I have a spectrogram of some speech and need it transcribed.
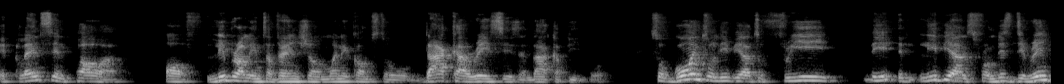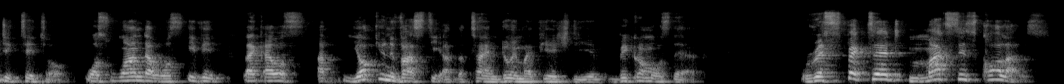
a cleansing power of liberal intervention when it comes to darker races and darker people. So going to Libya to free the Libyans from this deranged dictator was one that was even, like I was at York University at the time doing my PhD, and Bikram was there. Respected Marxist scholars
